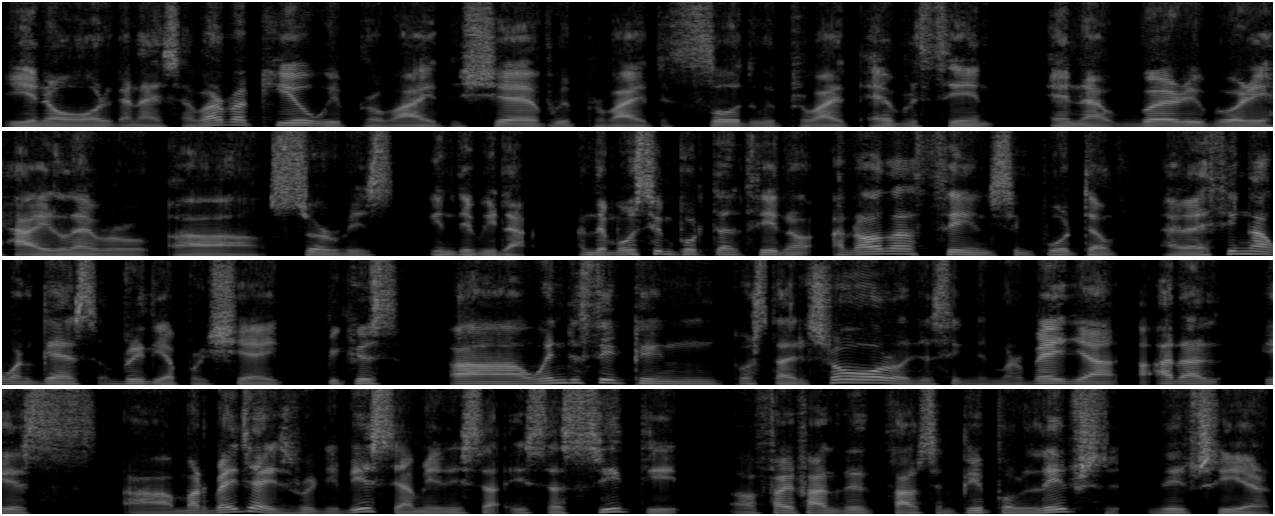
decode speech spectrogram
you know, organize a barbecue, we provide the chef, we provide the food, we provide everything, and a very, very high level uh, service in the villa. And the most important thing, uh, another thing is important, and I think our guests really appreciate because uh, when you think in Costa del Sol or you think in Marbella, Aral is uh, Marbella is really busy. I mean, it's a it's a city. Uh, Five hundred thousand people lives lives here.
